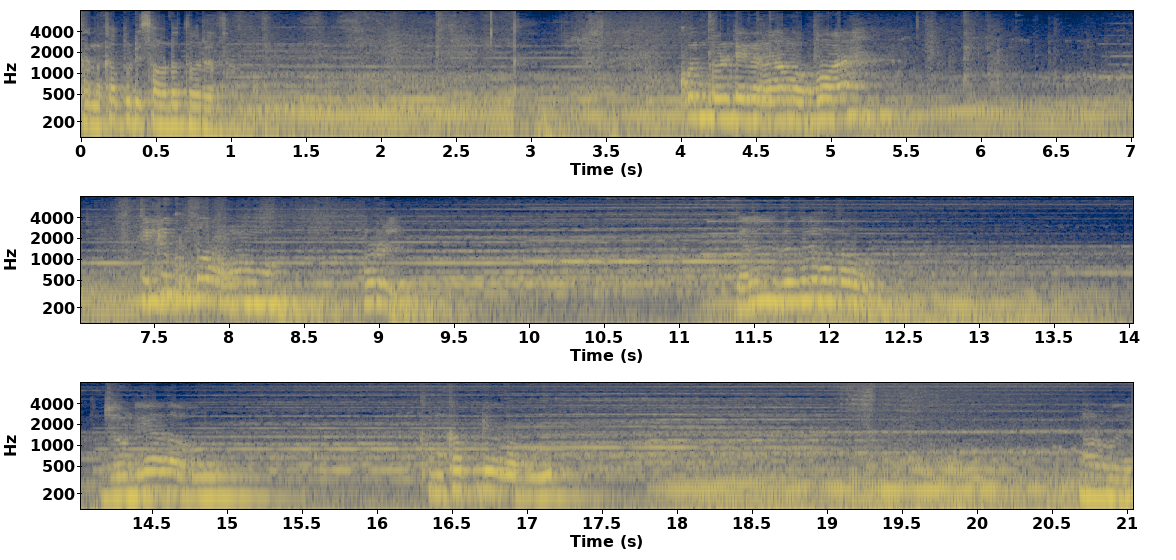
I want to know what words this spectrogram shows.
ಕನಕಾಪುಡಿ ಸೌಂಡ್ ತೋರದು ಕುಂತ ಹೊಂಟೇನ ನಾನು ಒಬ್ಬ. ತಿಳಿ ಕುಂತ ನೋಡ್ರಿ. ಎಲ್ಲಿ ಬೇಕಾದ್ರೆ ಬಂದವು ಜೋಂಡಿ ಅದಾವು. ಕಂಕಪುಡಿ ಅದಾವು. ನೋಡ್ಬೋದು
